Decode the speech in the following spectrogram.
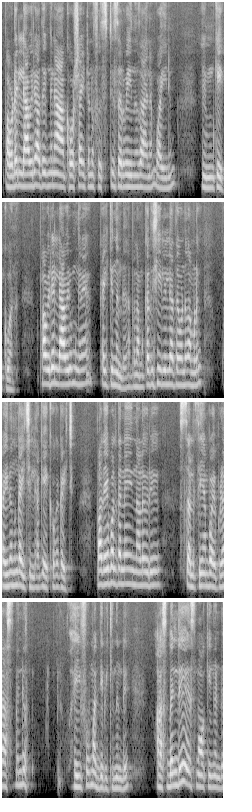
അപ്പോൾ അവിടെ എല്ലാവരും അതിങ്ങനെ ആഘോഷമായിട്ടാണ് ഫസ്റ്റ് സെർവ് ചെയ്യുന്ന സാധനം വൈനും കേക്കുമാണ് അപ്പോൾ അവരെല്ലാവരും ഇങ്ങനെ കഴിക്കുന്നുണ്ട്. അപ്പോൾ നമുക്കത് ശീലമില്ലാത്തതുകൊണ്ട് നമ്മൾ വൈനൊന്നും കഴിച്ചില്ല കേക്കൊക്കെ കഴിച്ചു. അപ്പോൾ അതേപോലെ തന്നെ ഇന്നാളെ ഒരു സ്ഥലത്ത് ഞാൻ പോയപ്പോൾ ഹസ്ബൻഡും വൈഫും മദ്യപിക്കുന്നുണ്ട്. ഹസ്ബൻഡ് സ്മോക്കിംഗ് ഉണ്ട്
